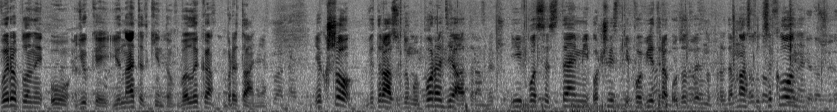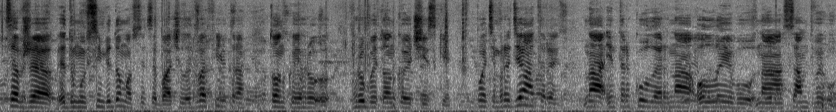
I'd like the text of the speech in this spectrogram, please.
Вироблений у UK, United Kingdom, Велика Британія. Якщо відразу думаю по радіаторам, і по системі очистки повітря у до двигуну передам. У нас тут циклони. Це вже я думаю, всім відомо, всі це бачили. Два фільтра тонкої гру- грубої тонкої очистки. Потім радіатори на інтеркулер, на оливу, на сам двигун.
